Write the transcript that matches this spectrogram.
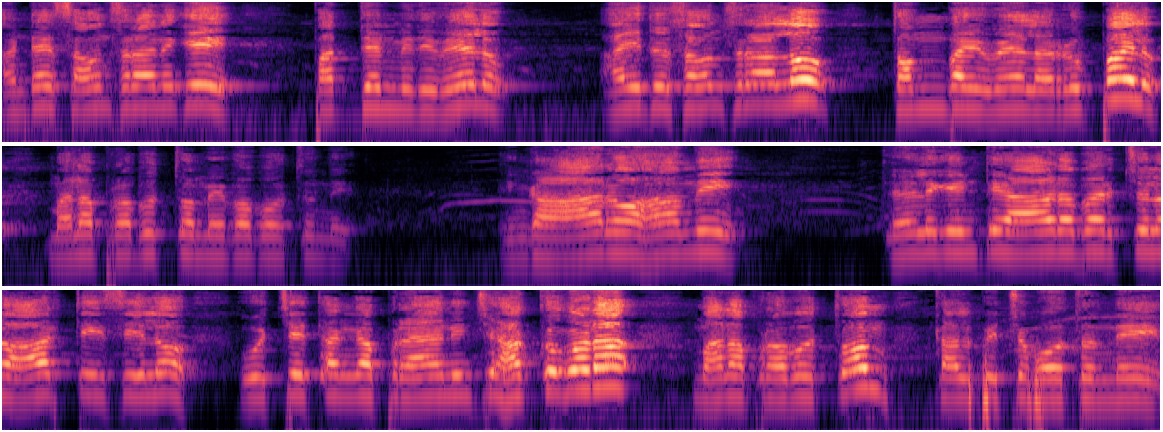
అంటే సంవత్సరానికి పద్దెనిమిది వేలు. ఐదు సంవత్సరాల్లో తొంభై వేల రూపాయలు మన ప్రభుత్వం ఇవ్వబోతుంది. ఇంకా ఆరో హామీ తెలుగింటి ఆడబడుచులు ఆర్టీసీలో ఉచితంగా ప్రయాణించే హక్కు కూడా మన ప్రభుత్వం కల్పించబోతుంది.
